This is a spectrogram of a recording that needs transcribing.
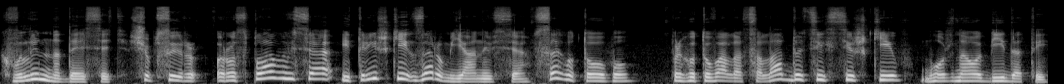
хвилин на 10, щоб сир розплавився і трішки зарум'янився. Все готово. Приготувала салат до цих стіжків, можна обідати.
